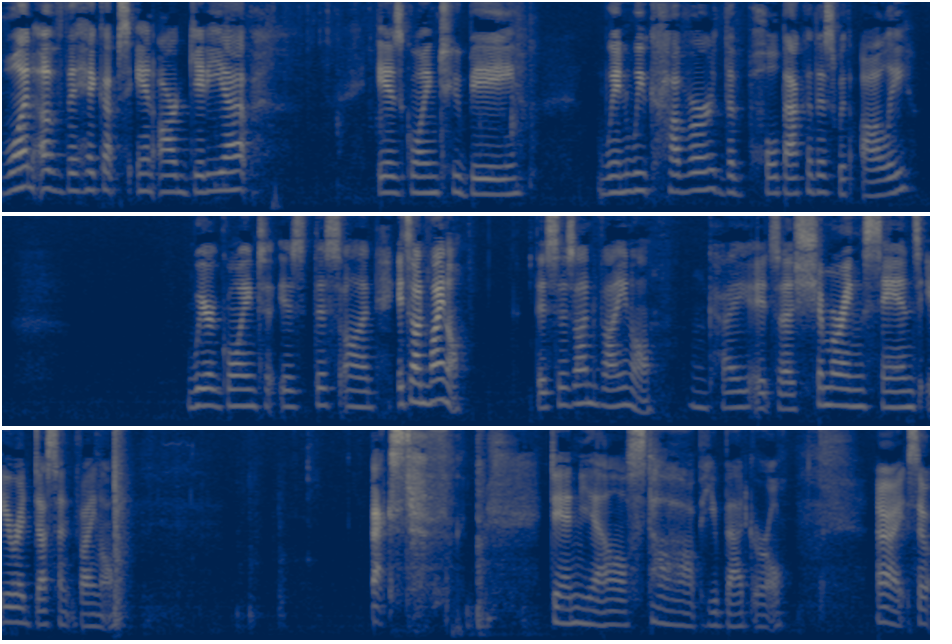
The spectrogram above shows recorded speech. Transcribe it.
one of the hiccups in our giddy up is going to be when we cover the whole back of this with Ollie, we're going to, is this on, it's on vinyl. This is on vinyl, okay? It's a Shimmering Sands iridescent vinyl. Back stuff. Danielle, stop, you bad girl. All right, so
